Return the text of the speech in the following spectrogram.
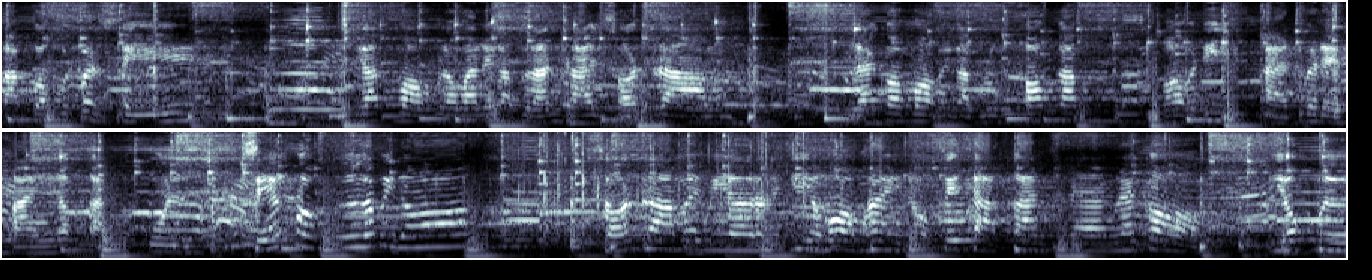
กับขอบคุณป้าศรีครับมอบรางวัลให้กับหลานชายสอนราม และก็มอบให้กับลุงป๊อกครับพอวันที่28ไม่ได้ไปครับกับขอบคุณเสียงปรบมือครับพี่น้อง สอนรามไม่มีอะไรที่จะมอบให้นอกจากการแสดงและก็ยกมือ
